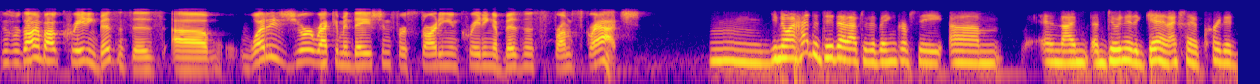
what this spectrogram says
since we're talking about creating businesses, uh, what is your recommendation for starting and creating a business from scratch? Mm, you know, I had to do that after the bankruptcy. Um, and I'm I'm doing it again. Actually, I've created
